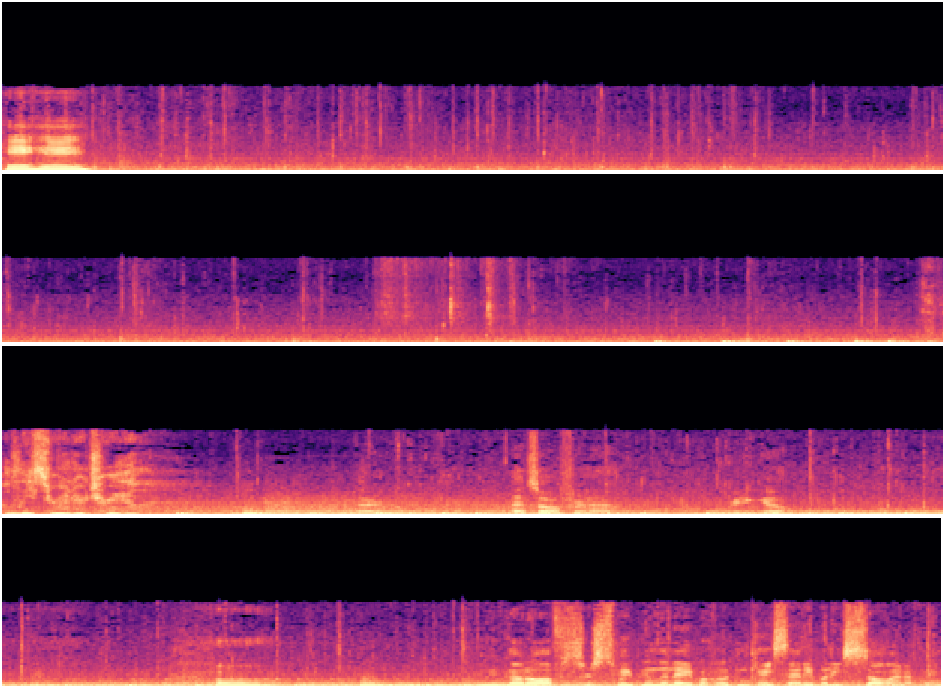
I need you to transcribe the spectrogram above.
Hee hee. The police are on our trail. All right. That's all for now. Free to go. Hmm. We've got officers sweeping the neighborhood in case anybody saw anything.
